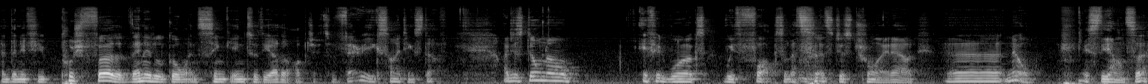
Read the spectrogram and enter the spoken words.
and then if you push further then it'll go and sink into the other objects. Very exciting stuff. I just don't know if it works with Fox. So let's let's just try it out. Uh, no, is the answer.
